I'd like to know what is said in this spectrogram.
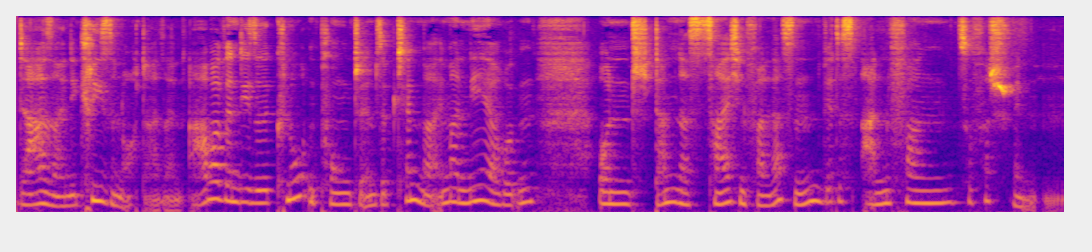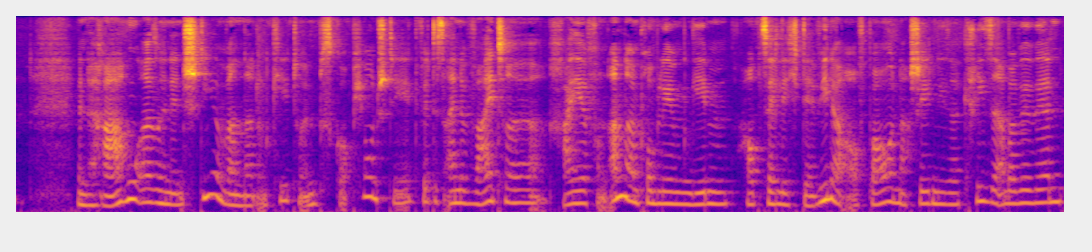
da sein, die Krise noch da sein. Aber wenn diese Knotenpunkte im September immer näher rücken und dann das Zeichen verlassen, wird es anfangen zu verschwinden. Wenn der Rahu also in den Stier wandert und Keto im Skorpion steht, wird es eine weitere Reihe von anderen Problemen geben, hauptsächlich der Wiederaufbau nach Schäden dieser Krise, aber wir werden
